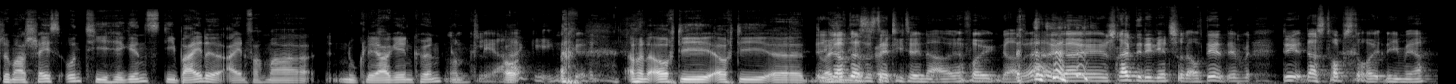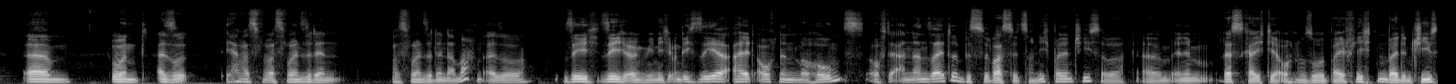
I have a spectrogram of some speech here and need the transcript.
Jamar Chase und T. Higgins, die beide einfach mal nuklear gehen können. Nuklear auch, gehen können. und auch die, auch die. Äh, ich glaube, das ist der Titel der Folgenname. ja, schreib dir den jetzt schon auf. Das toppst du heute nicht mehr. Ähm, und also, ja, was, was wollen sie denn? Was wollen sie denn da machen? Also, Sehe ich, sehe ich irgendwie nicht. Und ich sehe halt auch einen Mahomes auf der anderen Seite. Bist du warst jetzt noch nicht bei den Chiefs, aber ähm, in dem Rest kann ich dir auch nur so beipflichten. Bei den Chiefs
